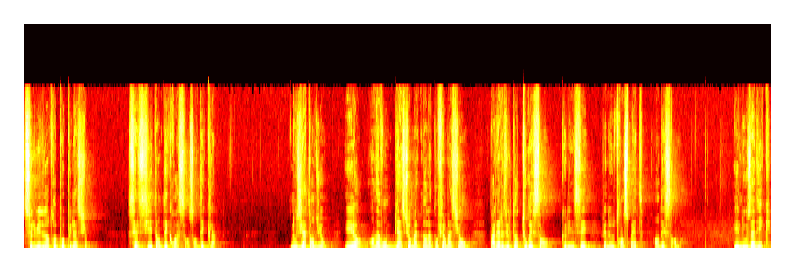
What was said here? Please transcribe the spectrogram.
celui de notre population. Celle-ci est en décroissance, en déclin. Nous y attendions et en avons bien sûr maintenant la confirmation par les résultats tout récents que l'INSEE vient de nous transmettre en décembre. Il nous indique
